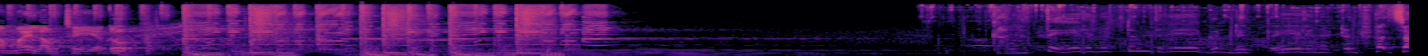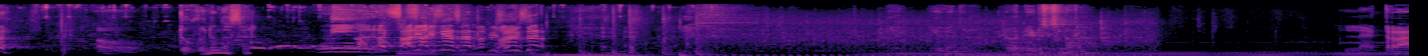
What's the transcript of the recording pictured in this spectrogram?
అమ్మాయి లవ్ చెయ్యదు. కళ్ళు తేలినట్టుందే గుండె పేలినట్టు సార్. ఓ దువ్వనుందా సార్? నీ సార్ ఎవరు నడుస్తున్నారా? లెటరా?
